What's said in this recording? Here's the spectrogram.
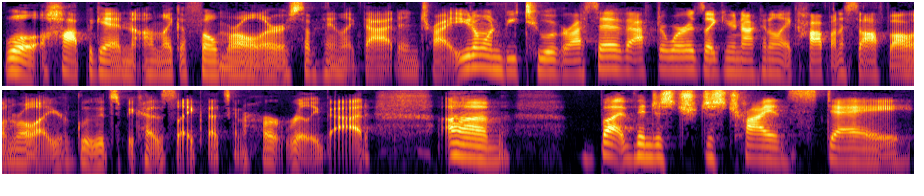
will hop again on like a foam roll or something like that and try. You don't want to be too aggressive afterwards. Like you're not going to like hop on a softball and roll out your glutes because like that's going to hurt really bad. Um, but then just just try and stay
